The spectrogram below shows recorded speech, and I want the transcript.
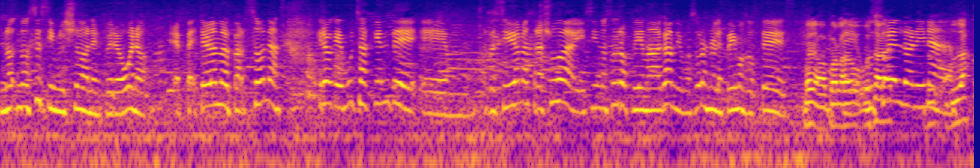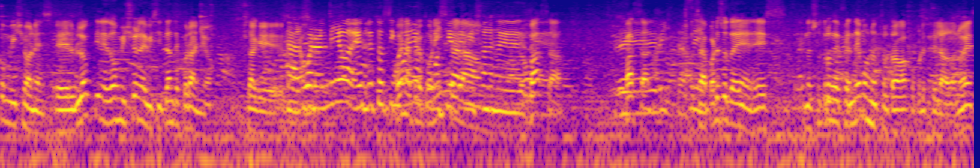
no, no sé si millones, pero bueno, estoy hablando de personas. Creo que mucha gente eh, recibió nuestra ayuda y sin nosotros pedimos nada a cambio, nosotros no les pedimos a ustedes. Bueno, por las Eh, un hablas- sueldo ni nada. Dudás con millones. El blog tiene 2 millones de visitantes por año. O sea que. Claro, bueno, el mío en estos 5 bueno, años pero por tuvo 7 Instagram millones de, pasa. de- pasa. de o sí. sea, por eso te- es, nosotros defendemos nuestro trabajo por este lado, no es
